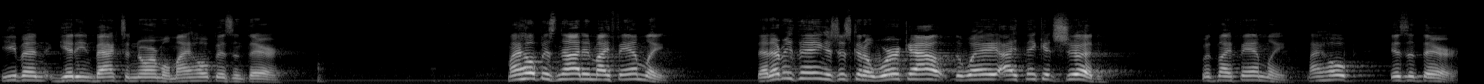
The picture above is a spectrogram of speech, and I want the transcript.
even getting back to normal. My hope isn't there. My hope is not in my family, that everything is just going to work out the way I think it should with my family. My hope isn't there.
